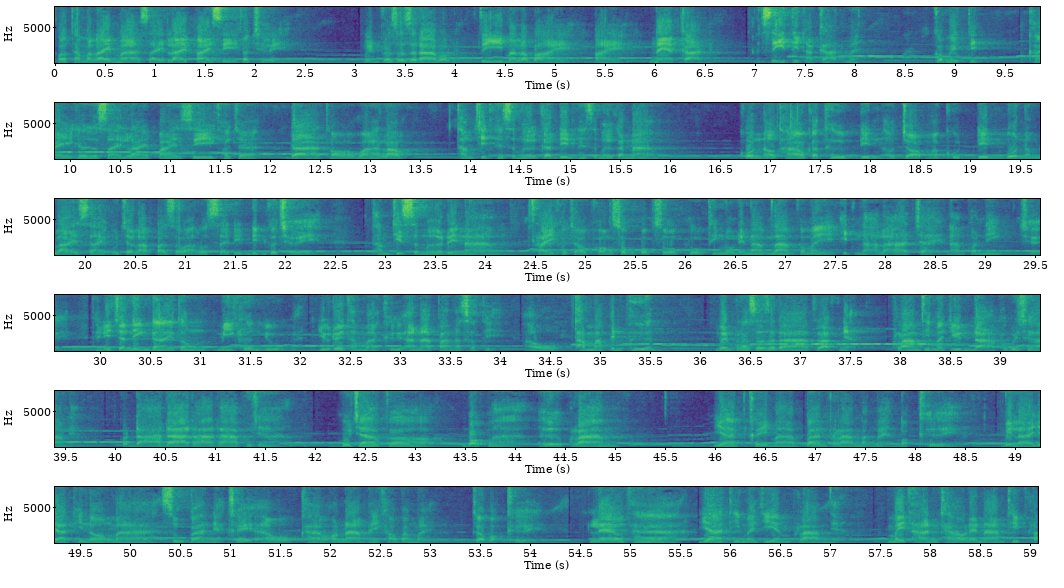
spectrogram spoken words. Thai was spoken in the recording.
เขาทำอะไรมาใส่ลายป้ายสีก็เฉย เหมือนพระศาสดาบอกสีมาระบายไปในอากาศ สีติดอากาศไหมก็ไม่ติด ใครก็จะใส่ลายป้ายสีเขาจะด่าทอว่าเราทำจิตให้เสมอกับดินให้เสมอกับน้ำคนเอาเท้ากระทืบดิน เอาจอบมาขุดดินบ้วนน้ำลายใส่อุจจาระปัสสาวะลดใส่ดินดินก็เฉยทำจิตเสมอด้วยน้ำใครเขาจะเอาของสกปรกโสโครกทิ้งลงในน้ำน้ำก็ไม่อิดหนาละอาใจน้ำก็นิ่งเฉย ทีนี้จะนิ่งได้ต้องมีเครื่องอยู่ไงอยู่ด้วยธรรมะคืออนาปานสติ เอาธรรมะเป็นเพื่อน เหมือนพระศาสดาตรัสเนี่ยพราหมณ์ที่มายืนด่าพระพุทธเจ้าเนี่ยก็ด่าด่าด่าด่าพระเจ้าพระเจ้าก็บอกว่า เออพราหมณ์ญาติเคยมาบ้านพราหมณ์บ้างไหมบอกเคย เวลาญาติพี่น้องมาสู่บ้านเนี่ยเคยเอาข้าวเอาน้ำให้เขาบ้างไหมก็บอกเคย แล้วถ้าญาติที่มาเยี่ยมพราหมณ์เนี่ยไม่ทานข้าวและน้ำที่พรา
